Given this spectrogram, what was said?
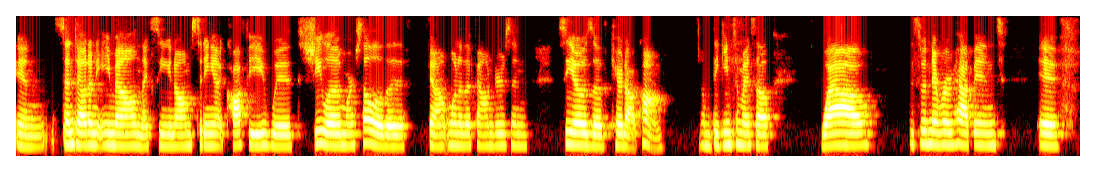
and sent out an email. Next thing you know, I'm sitting at coffee with Sheila Marcelo, the one of the founders and CEOs of care.com. I'm thinking to myself, wow, this would never have happened if,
